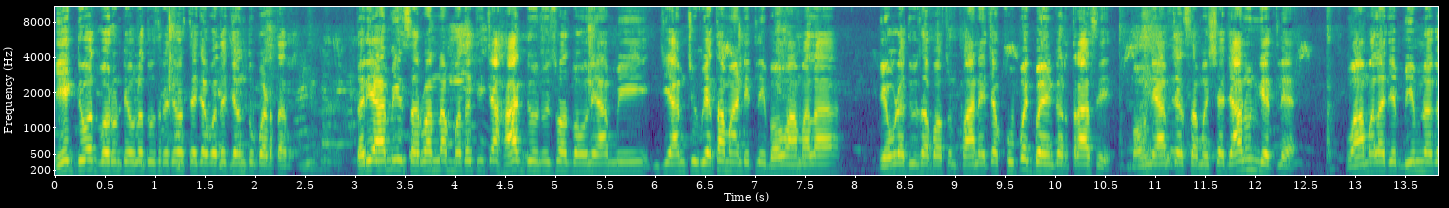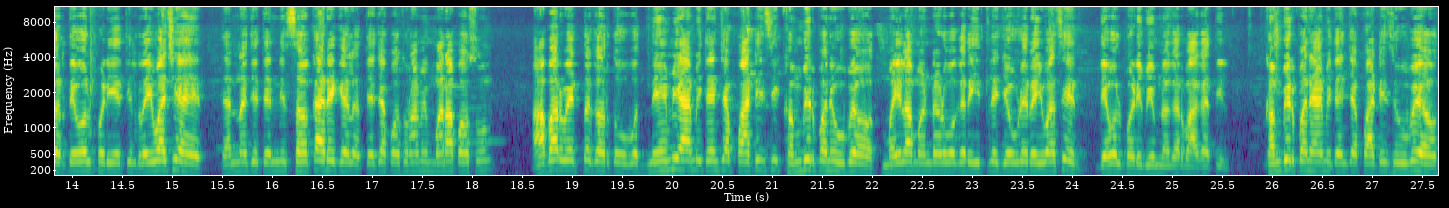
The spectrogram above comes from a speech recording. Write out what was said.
एक दिवस भरून ठेवलं दुसरे दिवस त्याच्यामध्ये जंतू पडतात. तरी आम्ही सर्वांना मदतीचा हाक देऊन विश्वास भाऊने आम्ही जी आमची व्यथा मांडितली भाऊ आम्हाला एवढ्या दिवसापासून पाण्याचा खूपच भयंकर त्रास आहे. भाऊने आमच्या समस्या जाणून घेतल्या. व आम्हाला जे भीमनगर देवलफडी येथील रहिवासी आहेत त्यांना जे त्यांनी सहकार्य केलं त्याच्यापासून आम्ही मनापासून आभार व्यक्त करतो व नेहमी आम्ही त्यांच्या पाठीशी खंबीरपणे उभे आहोत. महिला मंडळ वगैरे इथले जेवढे रहिवासी आहेत देवलपडी भीमनगर भागातील खंबीरपणे आम्ही त्यांच्या पाठीशी उभे आहोत.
